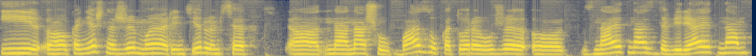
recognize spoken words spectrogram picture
И, uh, конечно же, мы ориентируемся а, на нашу базу, которая уже э, знает нас, доверяет нам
